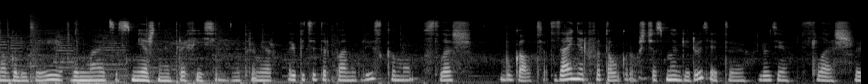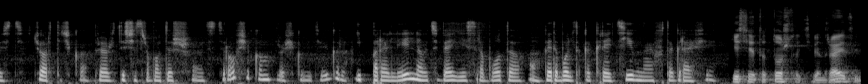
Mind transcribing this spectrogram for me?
много людей занимаются смежными профессиями. Например, репетитор по английскому слэш бухгалтер, дизайнер, фотограф. Сейчас многие люди — это люди слэш, то есть черточка. Например, ты сейчас работаешь э, тестировщиком, тестировщиком видеоигр, и параллельно у тебя есть работа а, какая-то более такая креативная фотография. Если это то, что тебе нравится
